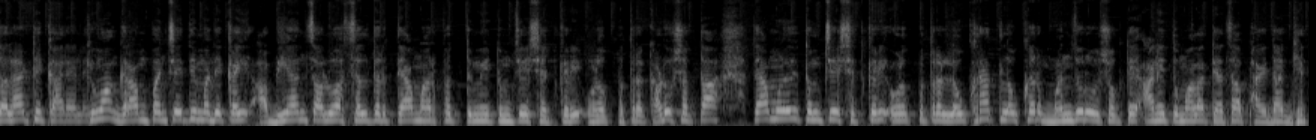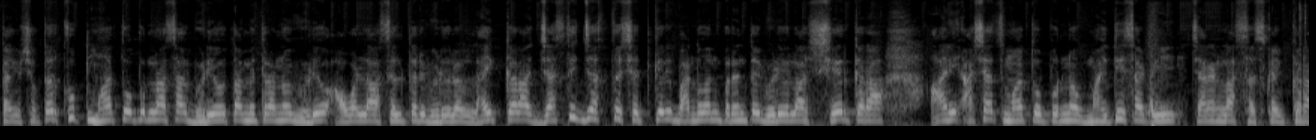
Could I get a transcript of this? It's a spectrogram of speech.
तलाठी कार्यालय किंवा ग्रामपंचायतीमध्ये काही अभियान चालू असेल तर त्यामार्फत तुम्ही तुमचे शेतकरी ओळखपत्र काढू शकता. त्यामुळे तुमचे शेतकरी ओळखपत्र लवकरात लवकर मंजूर होऊ शकते आणि तुम्हाला त्याचा फायदा घेता येऊ शकतो. तर खूप महत्त्वपूर्ण असा व्हिडिओ होता मित्रांनो. व्हिडिओ आवडला असेल तर व्हिडिओला लाईक करा. जास्तीत जास्त शेतकरी बांधवांपर्यंत व्हिडिओला शेअर करा. आणि अशाच महत्त्वपूर्ण माहितीसाठी चॅनलला सबस्क्राईब करा.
